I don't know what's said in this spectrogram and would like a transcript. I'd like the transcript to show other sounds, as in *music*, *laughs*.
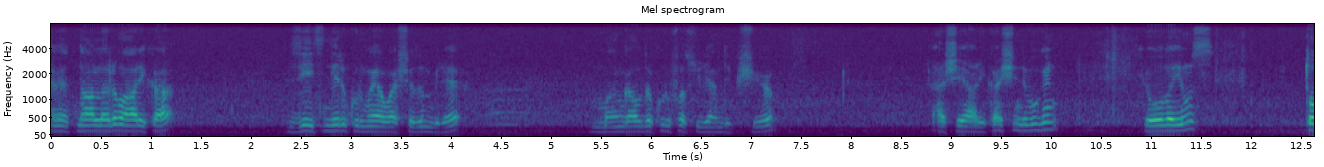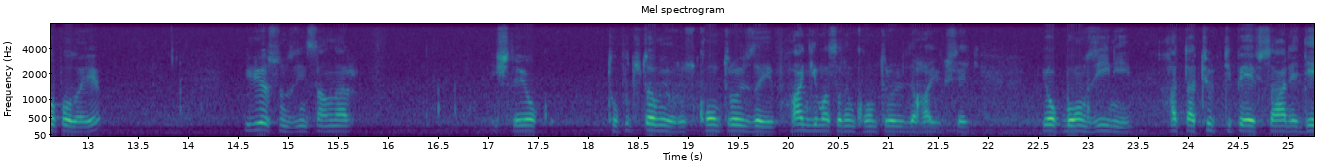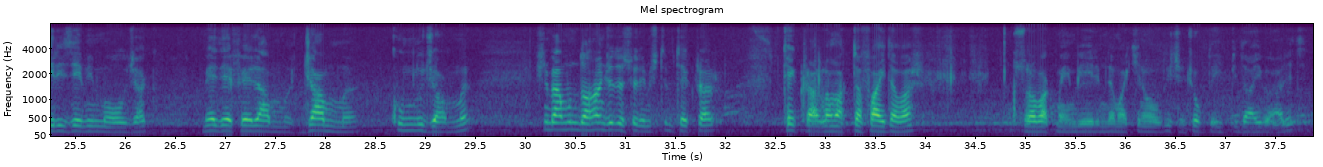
Evet narlarım harika. Zeytinleri kurmaya başladım bile. Mangalda kuru fasulyem de pişiyor. Her şey harika. Şimdi bugün olayımız top olayı. Biliyorsunuz insanlar işte yok topu tutamıyoruz, kontrol zayıf, hangi masanın kontrolü daha yüksek, yok Bonzini, hatta Türk tipi efsane deri zemin mi olacak, medefelan mı, cam mı, kumlu cam mı? Şimdi ben bunu daha önce de söylemiştim. Tekrar tekrarlamakta fayda var. Kusura bakmayın bir elimde makine olduğu için çok da iptidai bir alet.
